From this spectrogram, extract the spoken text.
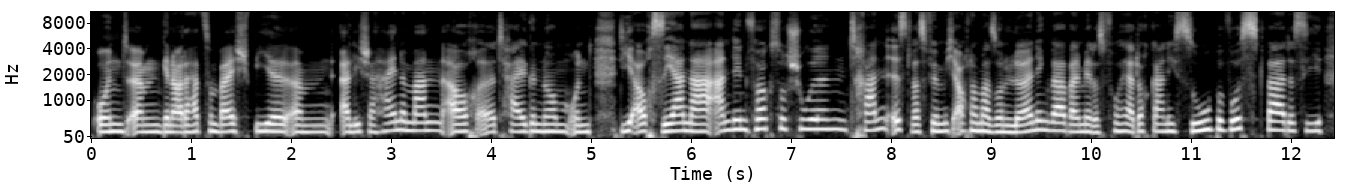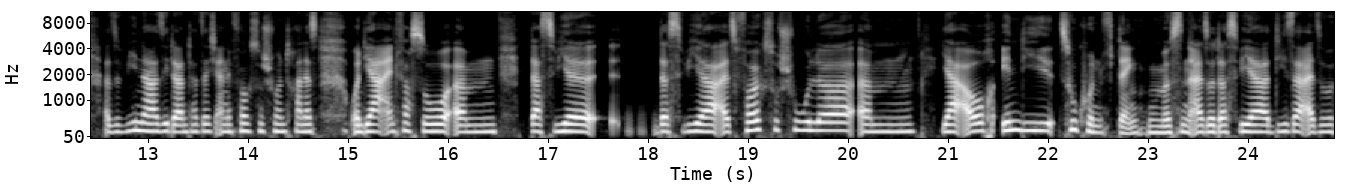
Und ähm, genau, da hat zum Beispiel ähm, Alicia Heinemann auch äh, teilgenommen und die auch sehr nah an den Volkshochschulen dran ist, was für mich auch nochmal so ein Learning war, weil mir das vorher doch gar nicht so bewusst war, dass sie, also wie nah sie dann tatsächlich an den Volkshochschulen dran ist. Und ja, einfach so, ähm, dass wir, dass wir als Volkshochschule ähm, ja auch in die Zukunft denken müssen. Also dass wir diese, also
